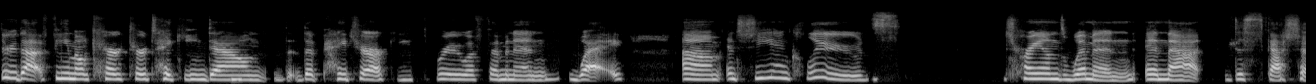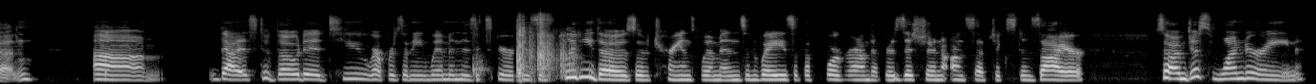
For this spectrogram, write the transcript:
through that female character taking down the, the patriarchy through a feminine way um, and she includes trans women in that discussion um, devoted to representing women's experience, including those of trans women's in ways at the foreground that position on subjects' desire. So I'm just wondering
